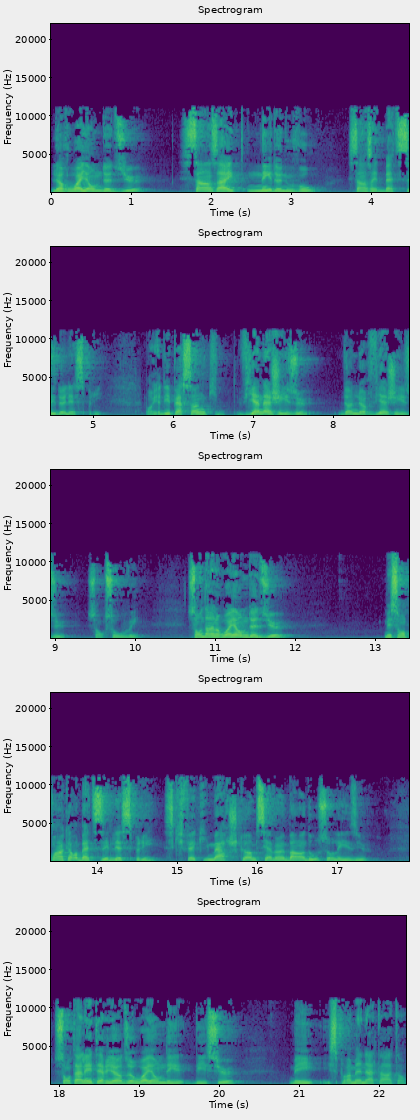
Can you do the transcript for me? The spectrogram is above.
le royaume de Dieu sans être né de nouveau, sans être baptisé de l'Esprit. Bon, il y a des personnes qui viennent à Jésus, donnent leur vie à Jésus, sont sauvés, sont dans le royaume de Dieu, mais ne sont pas encore baptisés de l'Esprit, ce qui fait qu'ils marchent comme s'il y avait un bandeau sur les yeux. Ils sont à l'intérieur du royaume des, des, cieux, mais ils se promènent à tâtons.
